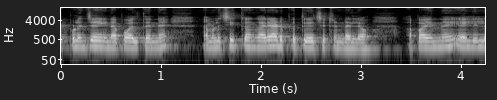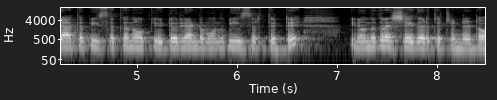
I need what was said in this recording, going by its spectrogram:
എപ്പോഴും ചെയ്യുന്ന പോലെ തന്നെ നമ്മൾ ചിക്കൻ കറി അടുപ്പത്ത് വെച്ചിട്ടുണ്ടല്ലോ. അപ്പോൾ അതിന് എല്ലില്ലാത്ത പീസൊക്കെ നോക്കിയിട്ട് ഒരു രണ്ട് മൂന്ന് പീസ് എടുത്തിട്ട് പിന്നെ ഒന്ന് ക്രഷ് ചെയ്തെടുത്തിട്ടുണ്ട് കേട്ടോ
